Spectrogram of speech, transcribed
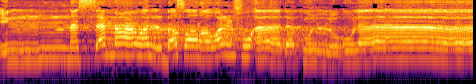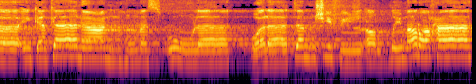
ان السمع والبصر والفؤاد كل اولئك كان عنه مسؤولا ولا تمش في الأرض مرحا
